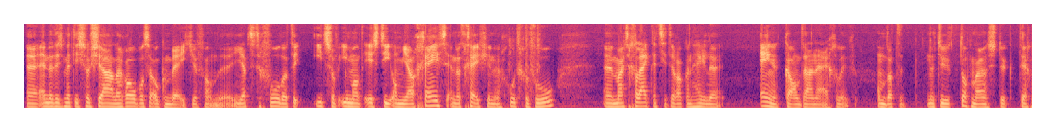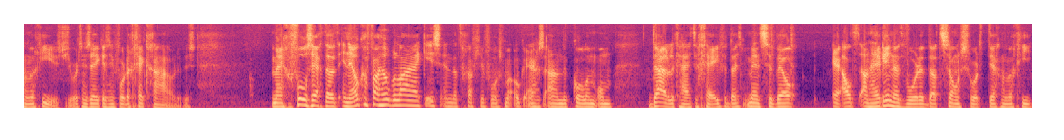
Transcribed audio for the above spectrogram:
Uh, en dat is met die sociale robots ook een beetje. Van, je hebt het gevoel dat er iets of iemand is die om jou geeft. En dat geeft je een goed gevoel. Maar tegelijkertijd zit er ook een hele enge kant aan eigenlijk. Omdat het natuurlijk toch maar een stuk technologie is. Dus je wordt in zekere zin voor de gek gehouden. Dus mijn gevoel zegt dat het in elk geval heel belangrijk is. En dat gaf je volgens mij ook ergens aan de column om duidelijkheid te geven. Dat mensen wel er altijd aan herinnerd worden dat zo'n soort technologie,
